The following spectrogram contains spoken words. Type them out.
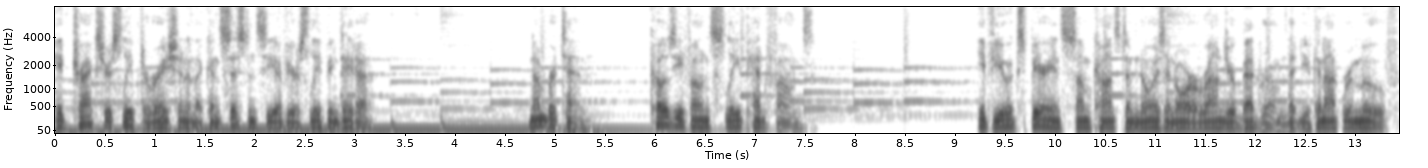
It tracks your sleep duration and the consistency of your sleeping data. Number 10. Cozy Phone Sleep Headphones. If you experience some constant noise in or around your bedroom that you cannot remove,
